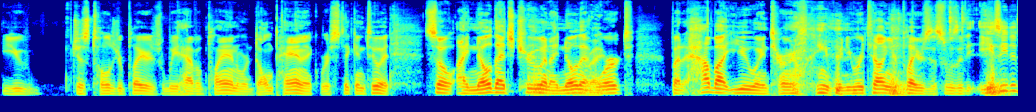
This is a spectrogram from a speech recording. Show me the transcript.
you just told your players, "We have a plan. We're don't panic. We're sticking to it." So I know that's true, and I know that Right. worked. But how about you internally when you were telling your players this? Was it easy to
